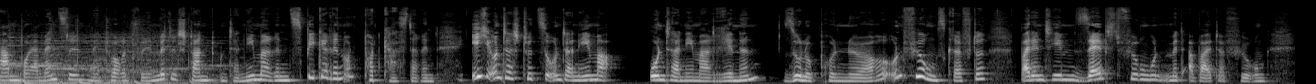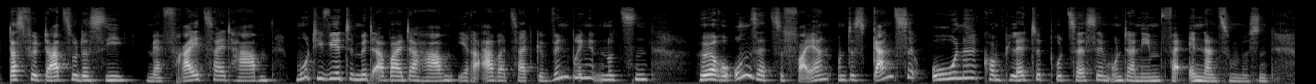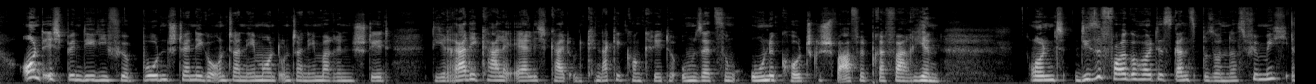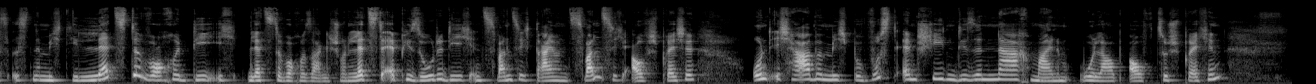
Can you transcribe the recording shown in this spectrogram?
Carmen Breuer-Menzel, Mentorin für den Mittelstand, Unternehmerin, Speakerin und Podcasterin. Ich unterstütze Unternehmer, Unternehmerinnen, Solopreneure und Führungskräfte bei den Themen Selbstführung und Mitarbeiterführung. Das führt dazu, dass sie mehr Freizeit haben, motivierte Mitarbeiter haben, ihre Arbeitszeit gewinnbringend nutzen höhere Umsätze feiern und das Ganze ohne komplette Prozesse im Unternehmen verändern zu müssen. Und ich bin die, die für bodenständige Unternehmer und Unternehmerinnen steht, die radikale Ehrlichkeit und knackig konkrete Umsetzung ohne Coach-Geschwafel präferieren. Und diese Folge heute ist ganz besonders für mich. Es ist nämlich die letzte Woche, die ich, letzte Woche sage ich schon, letzte Episode, die ich in 2023 aufspreche. Und ich habe mich bewusst entschieden, diese nach meinem Urlaub aufzusprechen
